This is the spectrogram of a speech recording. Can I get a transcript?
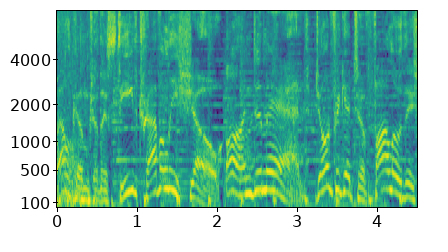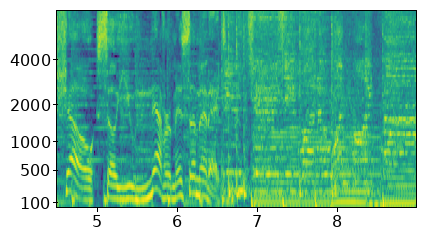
Welcome to the Steve Trevelise Show on demand. Don't forget to follow this show so you never miss a minute. New Jersey 101.5.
